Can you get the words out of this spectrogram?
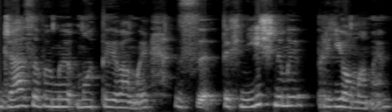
джазовими мотивами з технічними прийомами.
